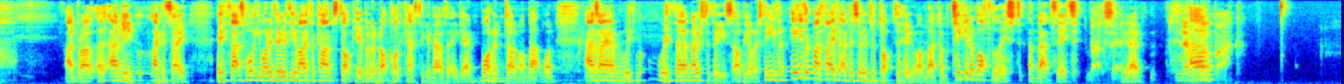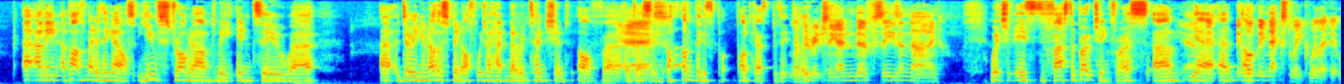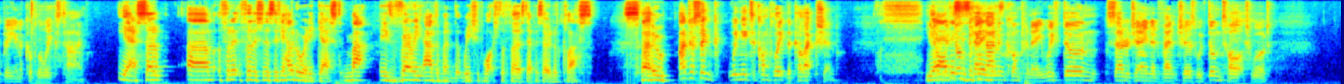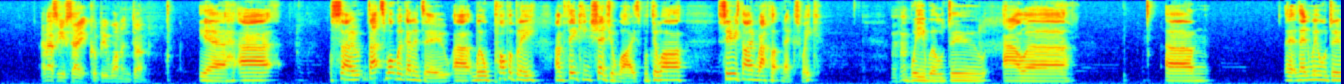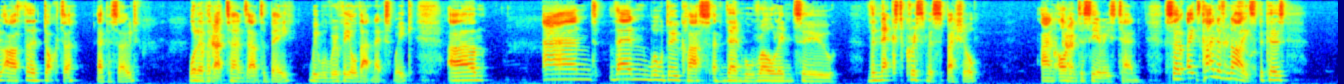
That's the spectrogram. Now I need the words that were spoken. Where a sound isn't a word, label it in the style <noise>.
I'd rather. uh, I mean, like I say, if that's what you want to do with your life, I can't stop you. But I'm not podcasting about it again. One and done on that one. As I am with with uh, most of these, I'll be honest. Even even my favourite episodes of Doctor Who, I'm like I'm ticking them off the list, and that's it. That's it. You know. Never Um, go back. I I mean, apart from anything else, you've strong armed me into uh, uh, doing another spin off, which I had no intention of uh, Yes. addressing <laughs> on this po- podcast, When particularly, we reach the end of season nine. which is fast approaching for us. Um, Yeah. yeah, it, uh, it I'll- won't be next week, will it? It'll be in a couple of weeks' time. yeah. So, um, for the, for listeners, if you haven't already guessed, Matt is very adamant that we should watch the first episode of Class. <laughs> So, I just think we need to complete the collection. Know, yeah, we've this done is the K9 thing. and Company. We've done Sarah Jane Adventures. We've done Torchwood. And as you say, it could be one and done. Yeah. Uh, so that's what we're going to do. Uh, we'll probably, I'm thinking schedule wise, we'll do our Series 9 wrap up next week. We will do our. Um, uh, then we will do our third Doctor episode, whatever Okay. that turns out to be. We will reveal that next week. Um, and then we'll do class, and then we'll roll into the next Christmas special and on into series 10. So it's kind of nice because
